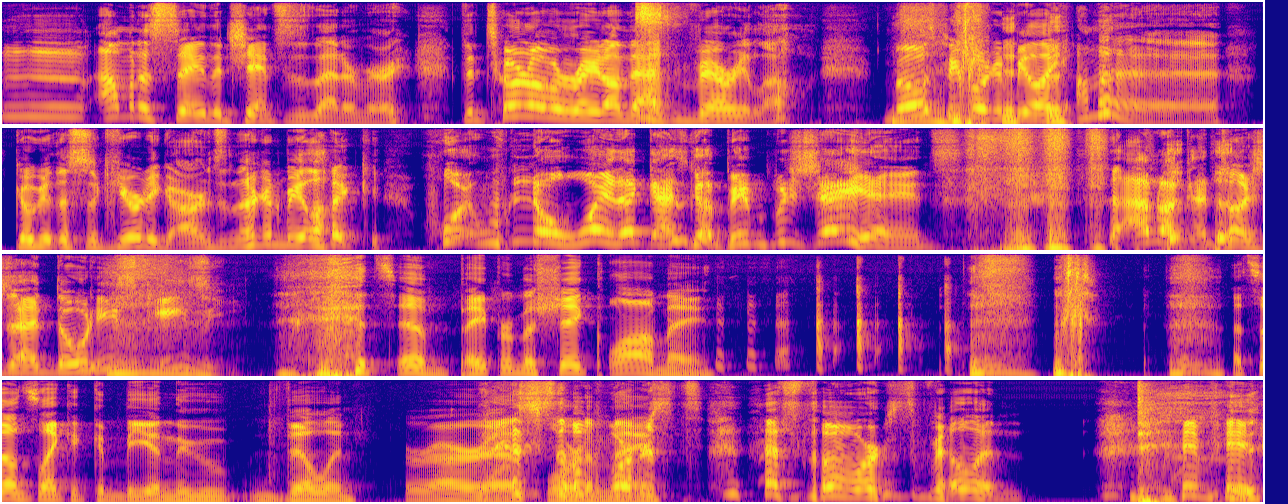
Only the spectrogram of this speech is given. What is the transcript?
Mm, I'm gonna say the chances of that are very the turnover rate on that very low. Most people are gonna be like, I'm gonna go get the security guards, and they're gonna be like, what? No way, that guy's got paper mache hands. I'm not gonna touch that dude. He's easy. it's him, paper mache claw man. that sounds like it could be a new villain for our uh, That's Florida the man. That's the worst villain. It-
